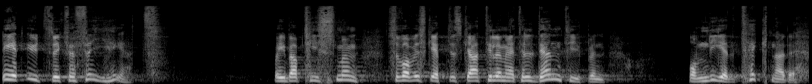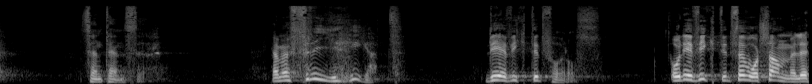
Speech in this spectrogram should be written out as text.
Det är ett uttryck för frihet. Och I baptismen så var vi skeptiska till och med till den typen av nedtecknade sentenser. Ja, men frihet, det är viktigt för oss. Och det är viktigt för vårt samhälle.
